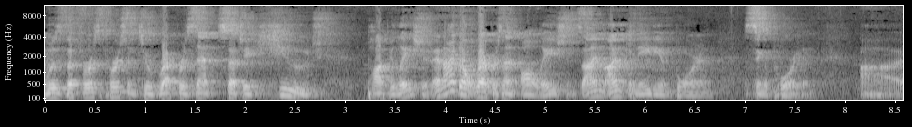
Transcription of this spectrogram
was the first person to represent such a huge population? And I don't represent all Asians. I'm, I'm Canadian-born Singaporean. Uh,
